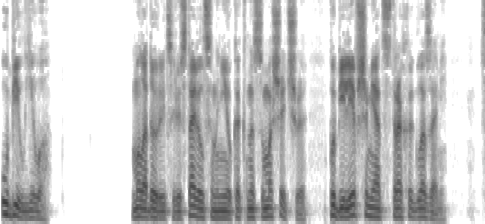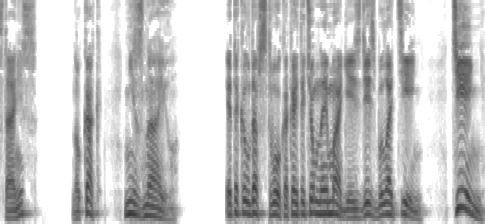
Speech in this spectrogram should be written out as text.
убил его». Молодой рыцарь уставился на нее, как на сумасшедшую, побелевшими от страха глазами. «Станис? Но как? Не знаю. Это колдовство, какая-то темная магия, здесь была тень. Тень!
